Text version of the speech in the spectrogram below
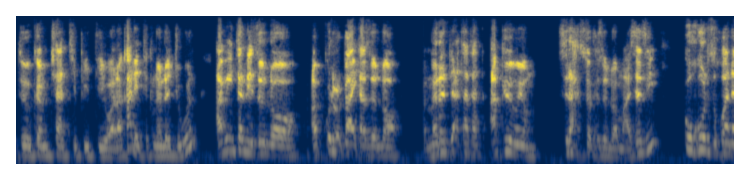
እቲ ከም ቻት ጂፒቲ ዋላ ካልእ ቴክኖሎጂ እውን ኣብ ኢንተርኔት ዘሎ ኣብ ቅሉዕ ባይታ ዘሎ መረዳእታታት ኣኪቦም እዮም ስራሕ ዝሰርሑ ዘለዎ ማለት ስለዚ እኹል ዝኾነ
